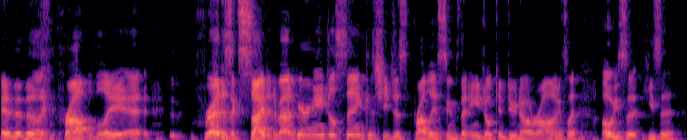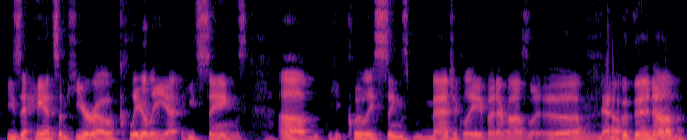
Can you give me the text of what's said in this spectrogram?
And then they're like, "Probably." Fred is excited about hearing Angel sing because she just probably assumes that Angel can do no wrong. It's like, "Oh, he's a he's a he's a handsome hero. Clearly, he sings. Um, he clearly sings magically." But everybody's like, "Ugh." Oh, no. But then, um,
